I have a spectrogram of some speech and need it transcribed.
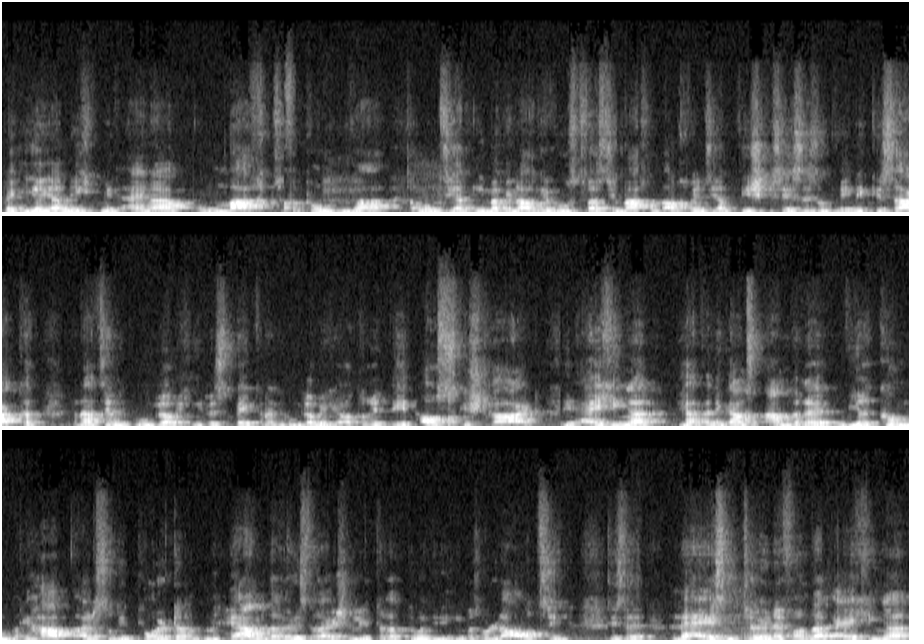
bei ihr ja nicht mit einer Ohnmacht verbunden war, sondern sie hat immer genau gewusst, was sie macht. Und auch wenn sie am Tisch gesessen ist und wenig gesagt hat, dann hat sie einen unglaublichen Respekt und eine unglaubliche Autorität ausgestrahlt. Die Eichinger, die hat eine ganz andere Wirkung gehabt als so die polternden Herren der österreichischen Literatur, die immer so laut sind. Diese leisen Töne von der Eichinger,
